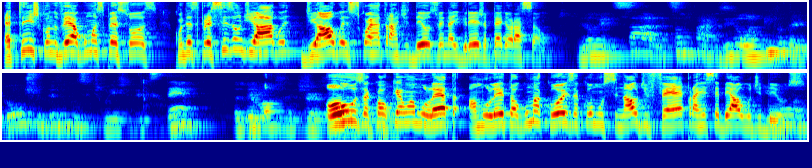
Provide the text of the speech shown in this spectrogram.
É triste quando vê algumas pessoas, quando eles precisam de água, de algo, eles correm atrás de Deus, vêm na igreja, pedem oração. You know, Ou usa qualquer um amuleto, amuleto, alguma coisa como um sinal de fé para receber algo de Deus.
